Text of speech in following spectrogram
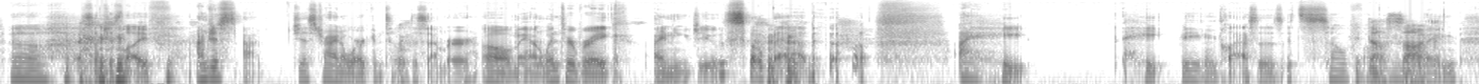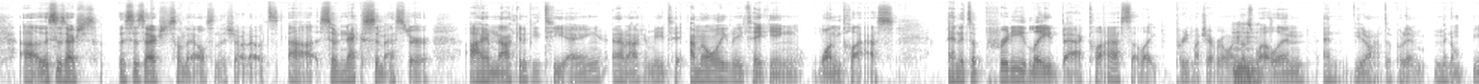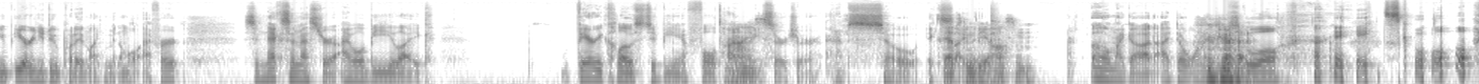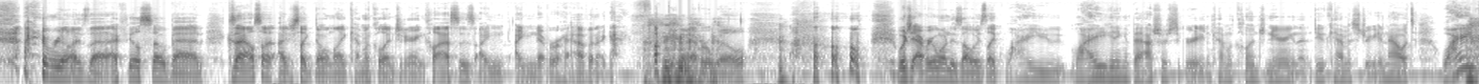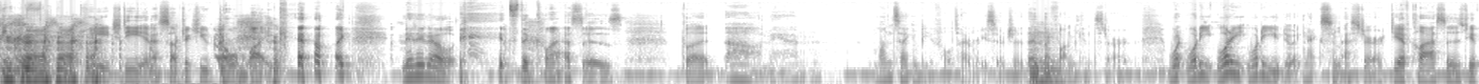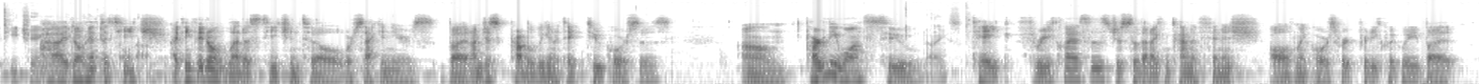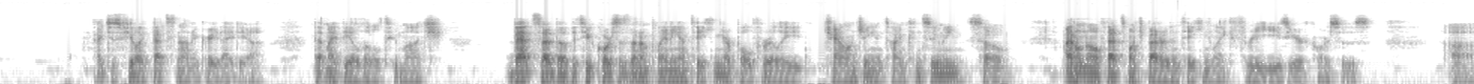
oh, such is life. I'm just I'm just trying to work until December. Oh man, winter break. I need you so bad. I hate hate being in classes. It's so It fucking does suck. annoying. Uh, this is actually this is actually something else in the show notes. Uh, so next semester, I am not going to be TAing, and I'm not going to be. Ta- I'm only going to be taking one class, and it's a pretty laid back class that like pretty much everyone does Mhm. well in, and you don't have to put in minimal. You or you do put in like minimal effort. So next semester, I will be like very close to being a full time Nice. researcher, and I'm so excited. That's gonna be awesome. Oh my god, I don't want to do school. I hate school. I realize that. I feel so bad because I also I just like don't like chemical engineering classes. I, I never have and I, I fucking never will. Um, which everyone is always like, why are you why are you getting a bachelor's degree in chemical engineering? Then do chemistry. And now it's why are you getting a PhD in a subject you don't like? And I'm like, no, no, no. It's the classes. But oh man once I can be a full time researcher, then Mhm. the fun can start. What what are you what are you, what are you doing next semester? Do you have classes? Do you have teaching? I you- don't have to you got going on? teach. I think they don't let us teach until we're second years, but I'm just probably going to take two courses. Um, part of me wants to Nice. take three classes just so that I can kind of finish all of my coursework pretty quickly, but I just feel like that's not a great idea. That might be a little too much. That said, though, the two courses that I'm planning on taking are both really challenging and time consuming, so I don't know if that's much better than taking like three easier courses. Uh,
